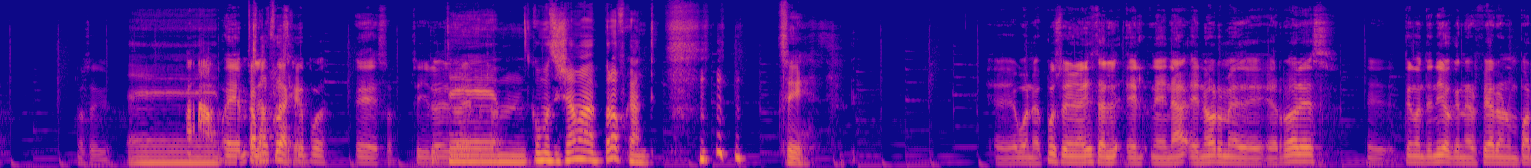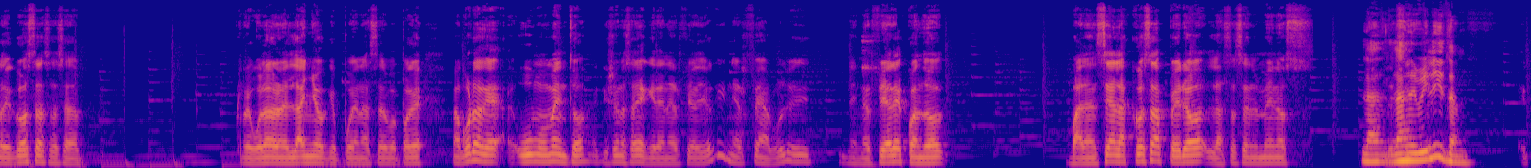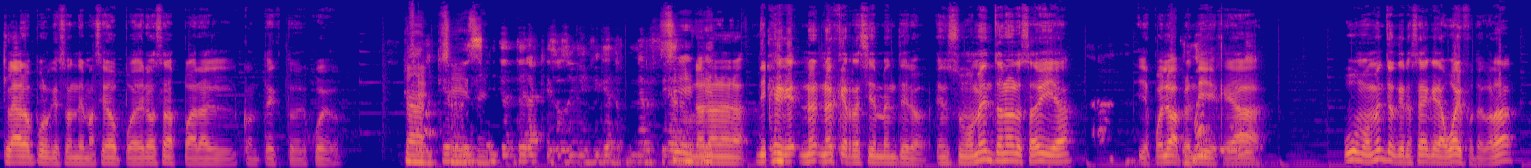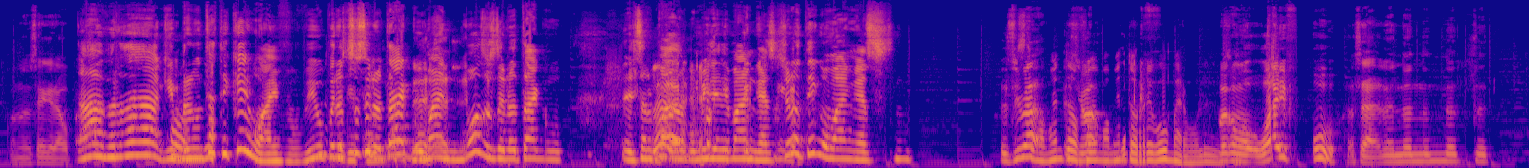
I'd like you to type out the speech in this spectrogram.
No sé qué. eh, Ah, eh, las camuflaje. cosas que puede- Eso, sí, lo, lo este, había escuchado. ¿Cómo se llama? Prof Hunt. Sí. Eh, bueno, después hay una lista el- el- ena- enorme de errores. Eh, tengo entendido que nerfearon un par de cosas, o sea, regularon el daño que pueden hacer. Porque me acuerdo que hubo un momento en que yo no sabía que era nerfear. Digo, ¿qué nerfear, boludo? Nerfear es cuando balancean las cosas, pero las hacen menos las sí. debilitan. claro porque son demasiado poderosas para el contexto del juego. Claro, Que sí, recién sí. te enteras que eso significa nerfear. Sí. No, no, no, no. Dije que no, no es que recién me entero. En su momento no lo sabía. Y después lo aprendí. y Dije, ah. Hubo un momento que no sabía que era waifu, ¿te acordás? Cuando era waifu. Ah, verdad, que preguntaste qué waifu. Digo, pero sos el otaku, man. Vos sos el otaku. El zarpado Claro. con miles de mangas. Yo no tengo mangas. Encima, Ese momento encima fue un momento re boomer, boludo. fue como wife, uh. O sea, no, no, no, no-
